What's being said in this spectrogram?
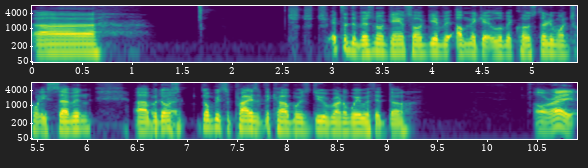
uh it's a divisional game, so I'll give it. I'll make it a little bit close, 31-27. Uh, but Okay. don't don't be surprised if the Cowboys do run away with it, though. All right.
